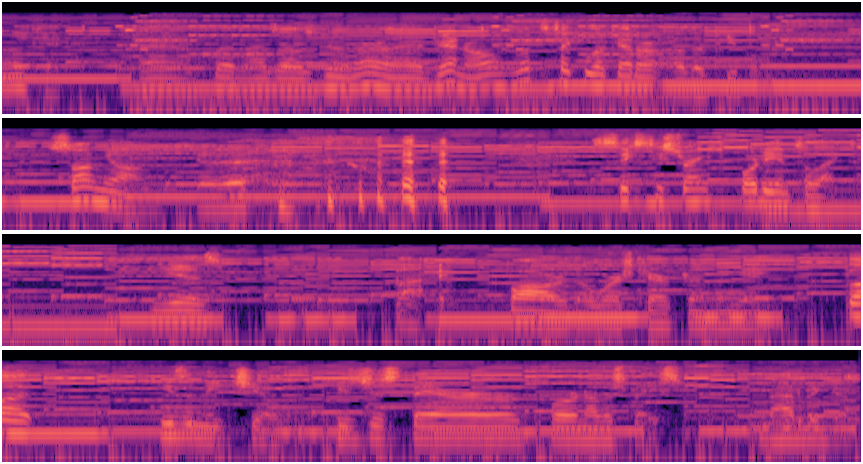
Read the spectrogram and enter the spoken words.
Okay, uh, but as I was doing earlier, General, let's take a look at our other people. Song Yang. 60 strength, 40 intellect. He is by far the worst character in the game. But he's a meat shield. He's just there for another space. Not a big deal.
